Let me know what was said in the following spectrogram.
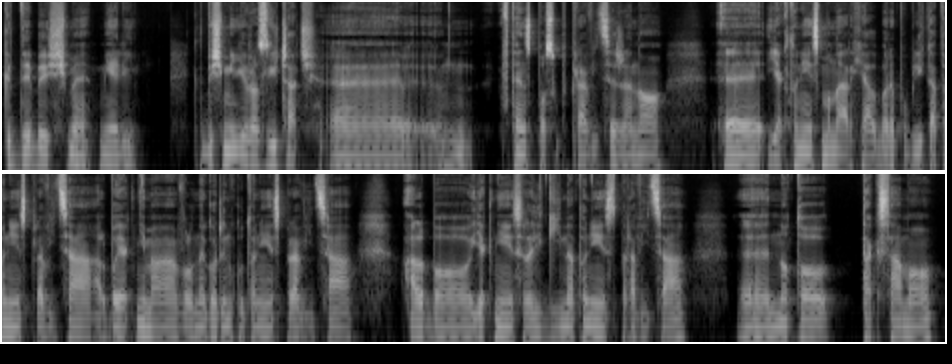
gdybyśmy mieli, gdybyśmy mieli rozliczać e, w ten sposób prawicę, że no, Y, jak to nie jest monarchia albo republika, to nie jest prawica, albo jak nie ma wolnego rynku, to nie jest prawica, albo jak nie jest religijna, to nie jest prawica, y, no to tak samo,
